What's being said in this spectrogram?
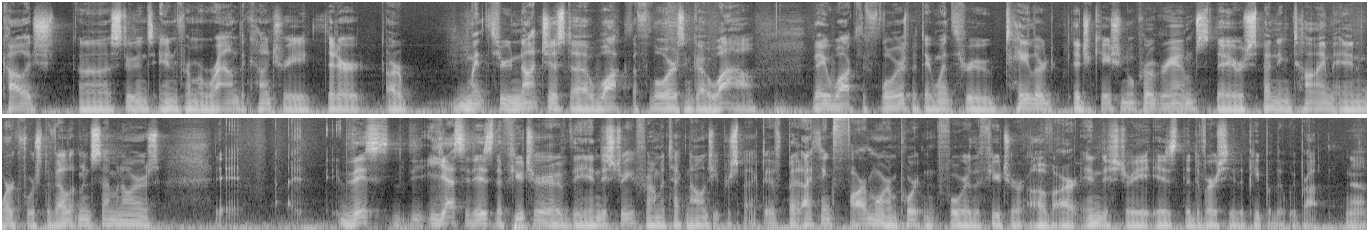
college uh, students in from around the country that are, are went through not just uh, walk the floors and go, wow. They walked the floors, but they went through tailored educational programs. They're spending time in workforce development seminars this yes it is the future of the industry from a technology perspective but i think far more important for the future of our industry is the diversity of the people that we brought Yeah,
